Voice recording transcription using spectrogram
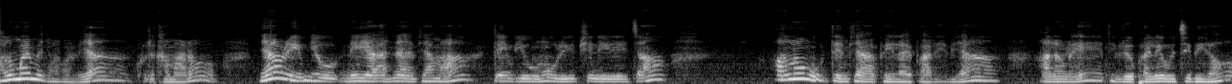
အားလုံးမိုင်းမင်္ဂလာပါဗျာခုတစ်ခါမှာတော့ညရီမြို့နေရာအနှံ့အပြားမှာတိမ်ပြိုမှုတွေဖြစ်နေတဲ့အကြောင်းအားလုံးကိုတင်ပြပေးလိုက်ပါတယ်ဗျာအားလုံးလည်းဒီဗီဒီယိုဖိုင်လေးကိုကြည့်ပြီးတော့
